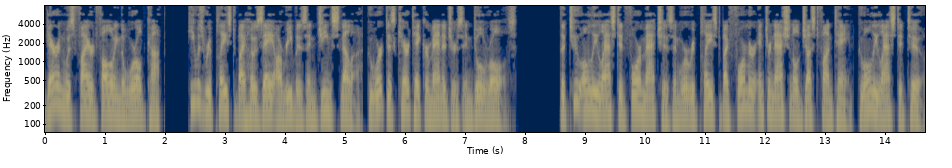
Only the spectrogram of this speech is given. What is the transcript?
Guérin was fired following the World Cup. He was replaced by José Arribas and Jean Snella, who worked as caretaker managers in dual roles. The two only lasted four matches and were replaced by former international Just Fontaine, who only lasted two.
